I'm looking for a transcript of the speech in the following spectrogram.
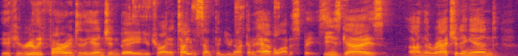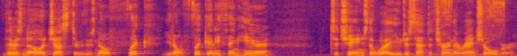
if you're really far into the engine bay and you're trying to tighten something, you're not going to have a lot of space. These guys on the ratcheting end, there's no adjuster, there's no flick. You don't flick anything here to change the way, you just have to turn the wrench over.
